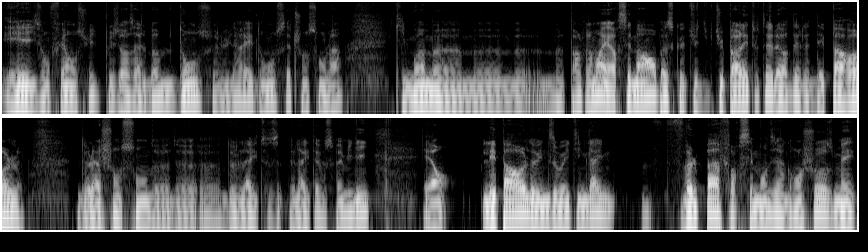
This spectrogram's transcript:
Et ils ont fait ensuite plusieurs albums, dont celui-là et dont cette chanson-là, qui moi me, me, me, parle vraiment. Et alors c'est marrant parce que tu, tu parlais tout à l'heure des, des paroles de la chanson de, de, de, Light, de Lighthouse Family. Et alors, les paroles de In the Waiting Line veulent pas forcément dire grand-chose, mais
